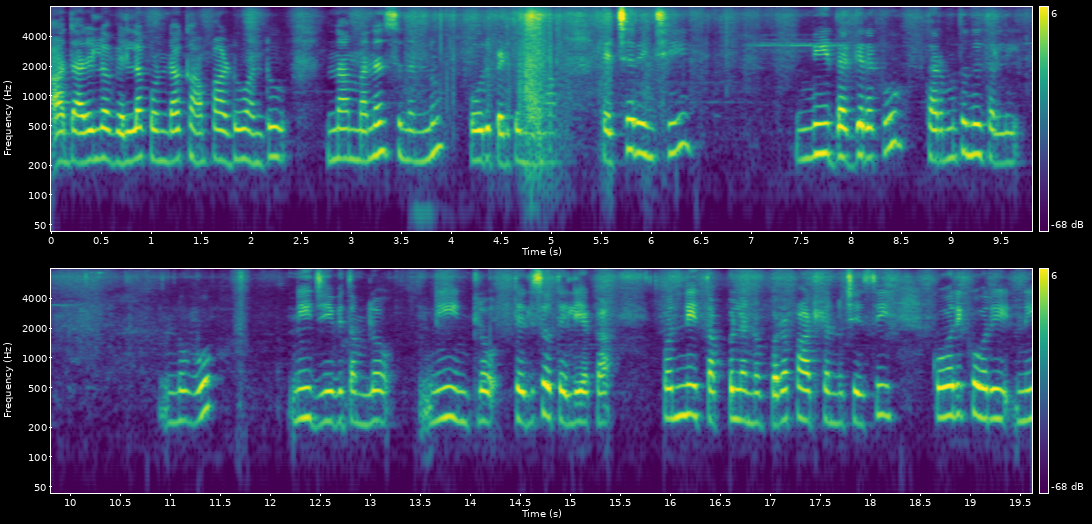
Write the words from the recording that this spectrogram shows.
ఆ దారిలో వెళ్ళకుండా కాపాడు అంటూ నా మనస్సు నన్ను పోరు పెడుతుందమ్మా. హెచ్చరించి మీ దగ్గరకు తరుముతుంది తల్లి. నువ్వు నీ జీవితంలో నీ ఇంట్లో తెలుసో తెలియక కొన్ని తప్పులను పొరపాట్లను చేసి కోరి కోరి నీ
